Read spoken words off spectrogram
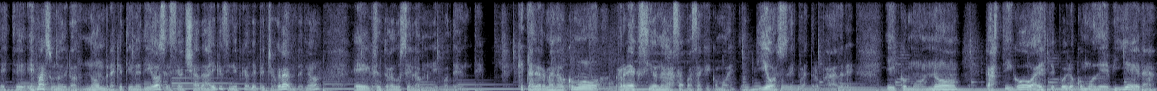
este, es más, uno de los nombres que tiene Dios es el Shaddai, que significa el de pechos grandes, ¿no? Eh, que se traduce el omnipotente. ¿Qué tal, hermano? ¿Cómo reaccionás a pasajes como estos? Dios es nuestro Padre. Y como no castigó a este pueblo como debiera,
